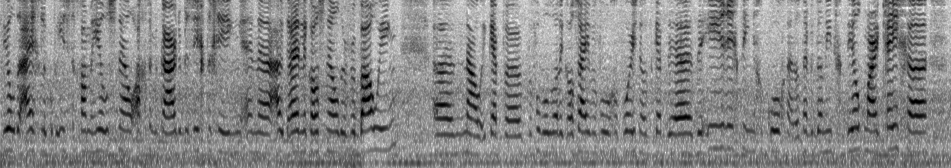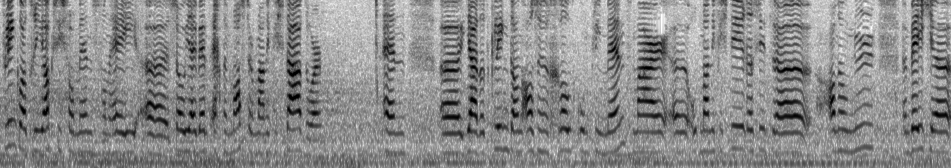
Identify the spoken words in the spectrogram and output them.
deelde eigenlijk op Instagram heel snel achter elkaar de bezichtiging en uh, uiteindelijk al snel de verbouwing. Uh, nou, ik heb bijvoorbeeld wat ik al zei in mijn vorige voice note, ik heb de, de inrichting gekocht. Nou, dat heb ik dan niet gedeeld, maar ik kreeg flink wat reacties van mensen van hey, zo jij bent echt een master manifestator. En uh, ja, dat klinkt dan als een groot compliment. Maar uh, op manifesteren zit uh, anno nu een beetje,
